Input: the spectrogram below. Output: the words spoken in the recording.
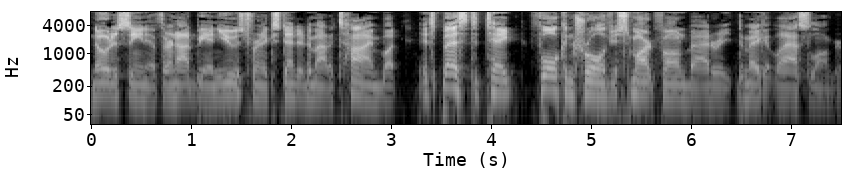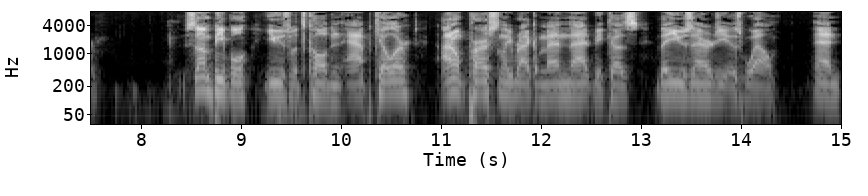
noticing if they're not being used for an extended amount of time, but it's best to take full control of your smartphone battery to make it last longer. Some people use what's called an app killer. I don't personally recommend that because they use energy as well. And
